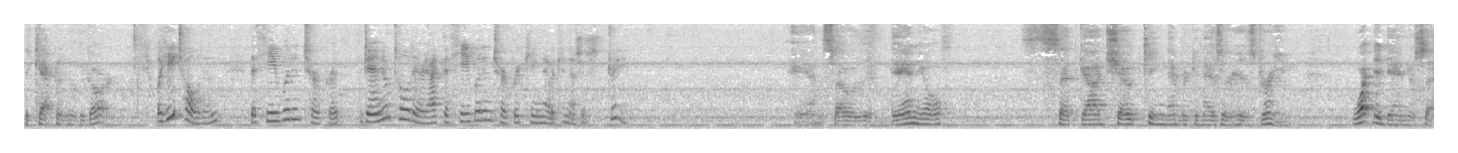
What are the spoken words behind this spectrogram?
the captain of the guard? Well, he told him that he would interpret, Daniel told Arioch that he would interpret King Nebuchadnezzar's dream. And so Daniel said God showed King Nebuchadnezzar his dream. What did Daniel say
